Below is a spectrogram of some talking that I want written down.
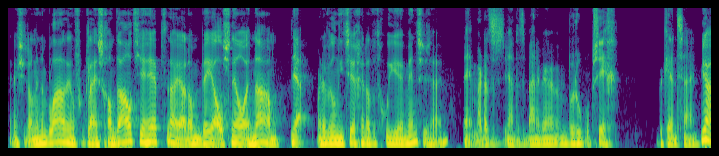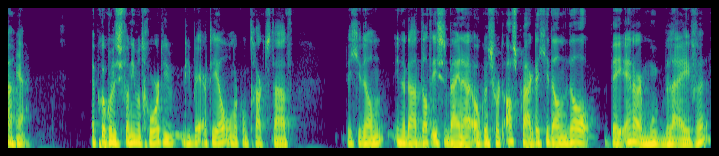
En als je dan in een blading of een klein schandaaltje hebt, nou ja, dan ben je al snel een naam. Ja. Maar dat wil niet zeggen dat het goede mensen zijn. Nee, maar dat is, ja, dat is bijna weer een beroep op zich. Bekend zijn. Ja, Ja. heb ik ook wel eens van iemand gehoord die, die bij RTL onder contract staat. Dat je dan inderdaad, dat is bijna ook een soort afspraak, dat je dan wel BN'er moet blijven.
